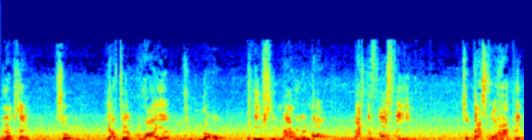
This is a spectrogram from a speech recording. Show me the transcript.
You know what I'm saying? So you have to inquire to know if she married or not. That's the first thing. So that's what happened.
